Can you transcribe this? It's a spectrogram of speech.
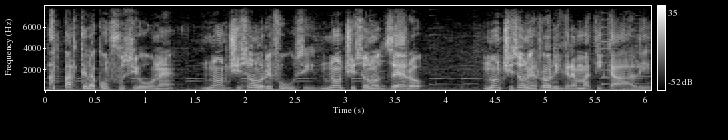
a parte la confusione, non ci sono refusi, non ci sono zero, non ci sono errori grammaticali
